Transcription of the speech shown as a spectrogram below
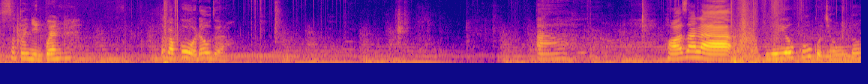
Sao tôi nhìn quen thế? Tôi gặp cô ở đâu rồi à À Hóa ra là Người yêu cũ của chồng tôi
